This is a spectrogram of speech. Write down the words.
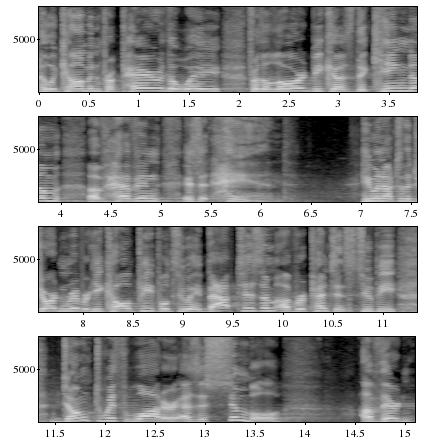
who would come and prepare the way for the Lord because the kingdom of heaven is at hand. He went out to the Jordan River. He called people to a baptism of repentance, to be dunked with water as a symbol of their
